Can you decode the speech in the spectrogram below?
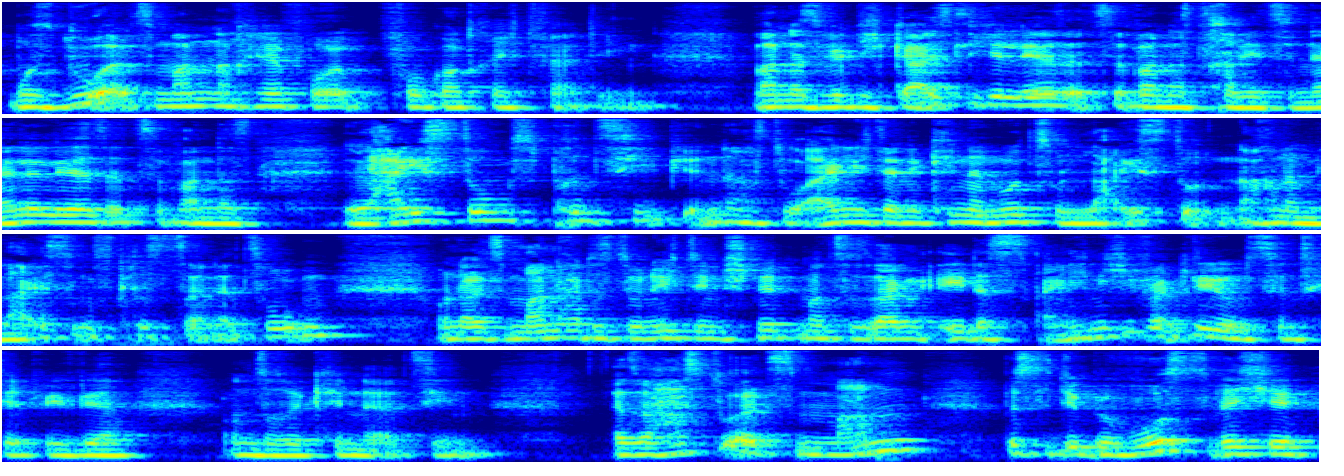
musst du als Mann nachher vor, vor Gott rechtfertigen. Waren das wirklich geistliche Lehrsätze? Waren das traditionelle Lehrsätze? Waren das Leistungsprinzipien? Hast du eigentlich deine Kinder nur zu Leistung, nach einem Leistungschristsein erzogen? Und als Mann hattest du nicht den Schnitt mal zu sagen, ey, das ist eigentlich nicht evangeliumszentriert, wie wir unsere Kinder erziehen. Also hast du als Mann, bist du dir bewusst, welche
